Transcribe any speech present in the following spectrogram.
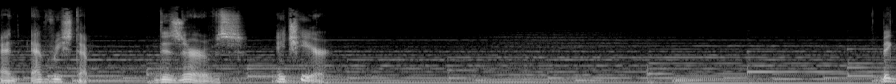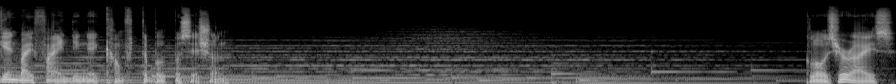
and every step deserves a cheer. Begin by finding a comfortable position. Close your eyes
